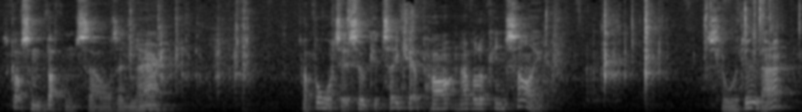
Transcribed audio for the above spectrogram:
It's got some button cells in there. I bought it so we could take it apart and have a look inside. So we'll do that.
